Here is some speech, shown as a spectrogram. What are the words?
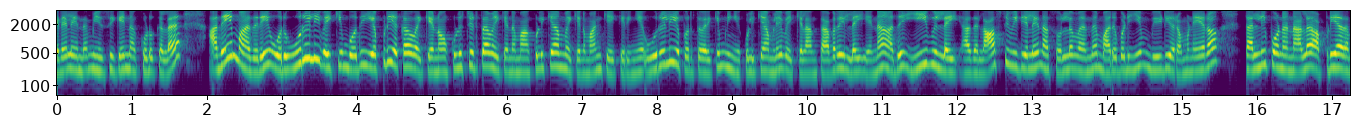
இடையில எந்த மியூசிக்கே நான் கொடுக்கல. அதே மாதிரி ஒரு உருளி வைக்கும்போது எப்படி எக்கா வைக்கணும்? குளிச்சுட்டு தான் வைக்கணுமா? குளிக்காமல் வைக்கணுமான்னு கேட்குறீங்க உருளியை பொறுத்த வரைக்கும் நீங்கள் குளிக்காமலே வைக்கலாம் தவறு இல்லை. ஏன்னா அது ஈவில்லை அதை லாஸ்ட் வீடியோலேயே நான் சொல்ல வந்தேன். மறுபடியும் வீடியோ ரொம்ப நேரம் தள்ளி போனனால அப்படியே அதை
